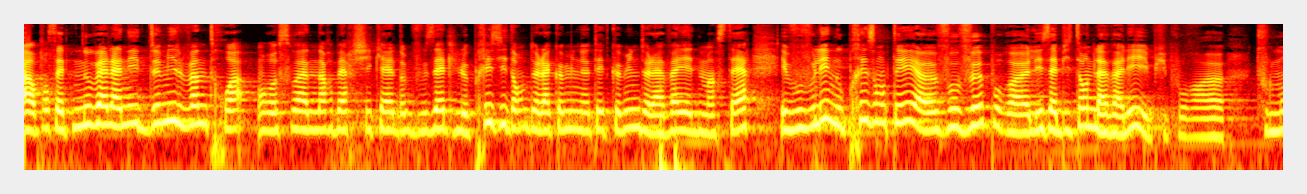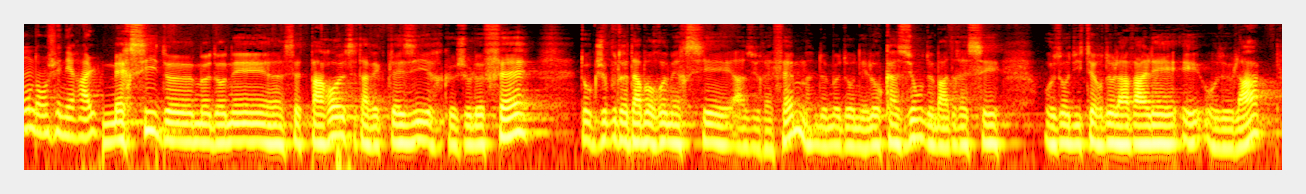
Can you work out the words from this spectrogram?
Alors pour cette nouvelle année 2023, on reçoit Norbert Schickel. Donc vous êtes le président de la communauté de communes de la vallée de Münster et vous voulez nous présenter euh, vos voeux pour euh, les habitants de la vallée et puis pour euh, tout le monde en général. Merci de me donner cette parole, c'est avec plaisir que je le fais. Donc je voudrais d'abord remercier Azure FM de me donner l'occasion de m'adresser aux auditeurs de la vallée et au-delà.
